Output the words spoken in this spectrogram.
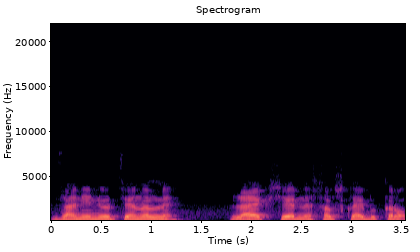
જાની ન્યૂઝ ચેનલને લાઇક શેર ને સબસ્ક્રાઈબ કરો.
